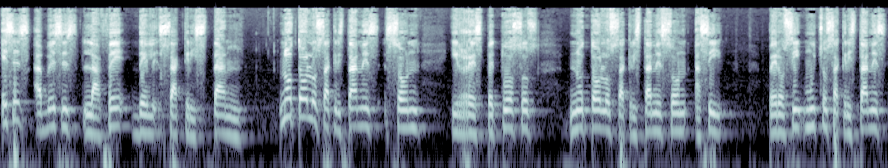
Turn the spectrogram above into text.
Esa es a veces la fe del sacristán. No todos los sacristanes son irrespetuosos, no todos los sacristanes son así, pero sí muchos sacristanes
